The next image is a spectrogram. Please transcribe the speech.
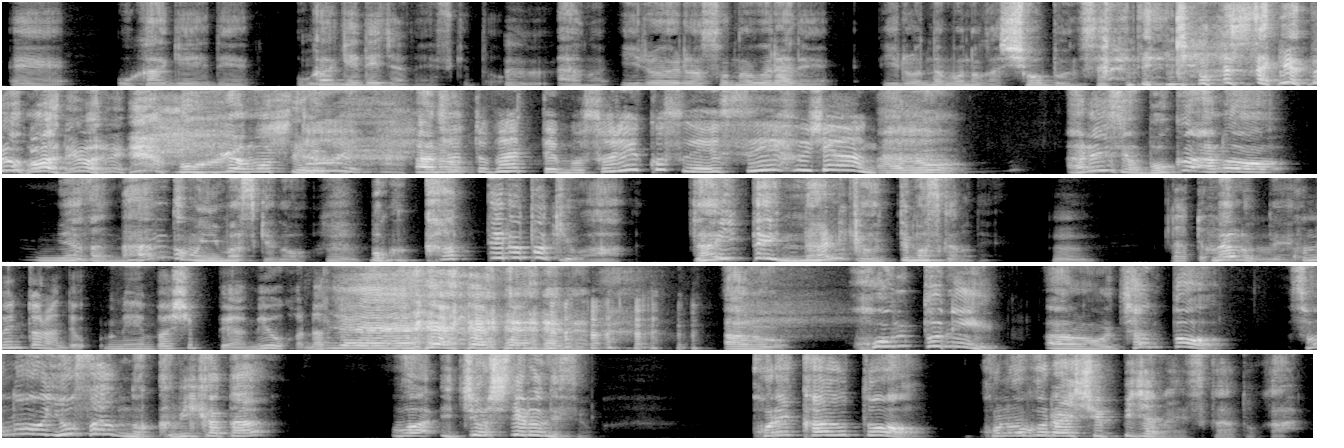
えーおかげで、おかげでじゃないですけど、うんあの、いろいろその裏で、いろんなものが処分されていきましたけど、我々、僕が持ってる。あのちょっ、と待って、もうそれこそ SF じゃん。あの、あれですよ、僕、あの、皆さん何度も言いますけど、うん僕買ってる時は、大体何か売ってますからね。うん。だってなのでコメント欄でメンバーシップやめようかなってあの、本当に、あの、ちゃんと、その予算の組み方は一応してるんですよ。これ買うと、このぐらい出費じゃないですかとか。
